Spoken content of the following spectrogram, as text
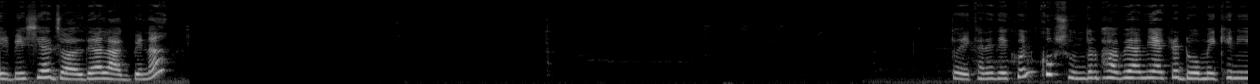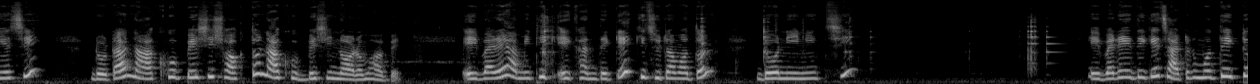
এর বেশি আর জল দেওয়া লাগবে না। তো এখানে দেখুন, খুব সুন্দরভাবে আমি একটা ডো মেখে নিয়েছি। ডোটা না খুব বেশি শক্ত, না খুব বেশি নরম হবে। এইবারে আমি ঠিক এখান থেকে কিছুটা মতন ডো নিয়ে নিচ্ছি। এবারে এদিকে চাটুর মধ্যে একটু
